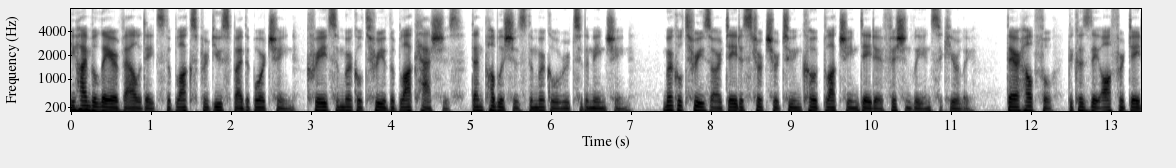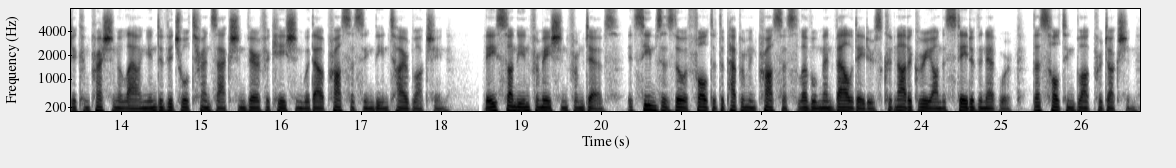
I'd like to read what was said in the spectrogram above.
Heimdall layer validates the blocks produced by the Bor chain, creates a Merkle tree of the block hashes, then publishes the Merkle root to the main chain. Merkle trees are data structure to encode blockchain data efficiently and securely. They are helpful because they offer data compression allowing individual transaction verification without processing the entire blockchain. Based on the information from devs, it seems as though a fault at the peppermint process level meant validators could not agree on the state of the network, thus halting block production.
